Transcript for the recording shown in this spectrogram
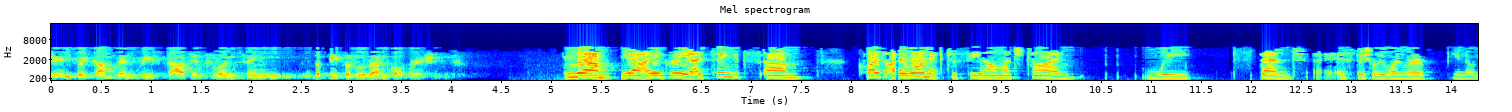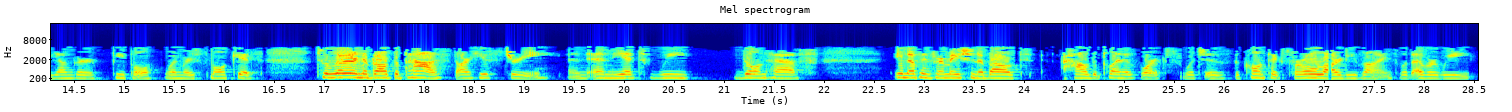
change will come when we start influencing the people who run corporations. Yeah, yeah, I agree. I think it's um, quite ironic to see how much time we spend, especially when we're, you know, younger people, when we're small kids, to learn about the past, our history, and, and yet we don't have enough information about how the planet works, which is the context for all our designs, whatever we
